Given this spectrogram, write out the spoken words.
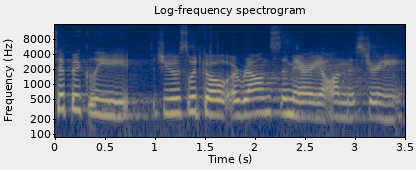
Typically, Jews would go around Samaria on this journey,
